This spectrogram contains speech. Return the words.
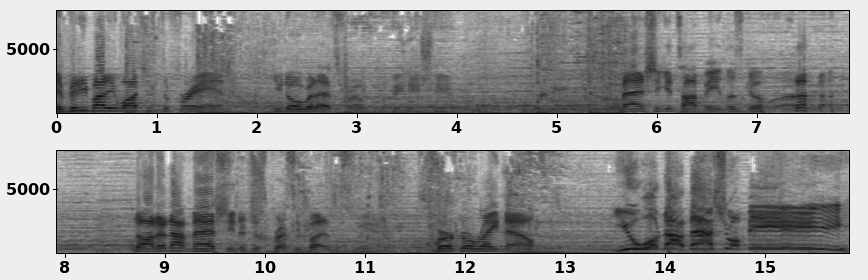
if anybody watches the Fran, you know where that's from. Finish him. Mashing at top eight. Let's go. no, they're not mashing. They're just pressing buttons. Mirko right now. You will not mash on me!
